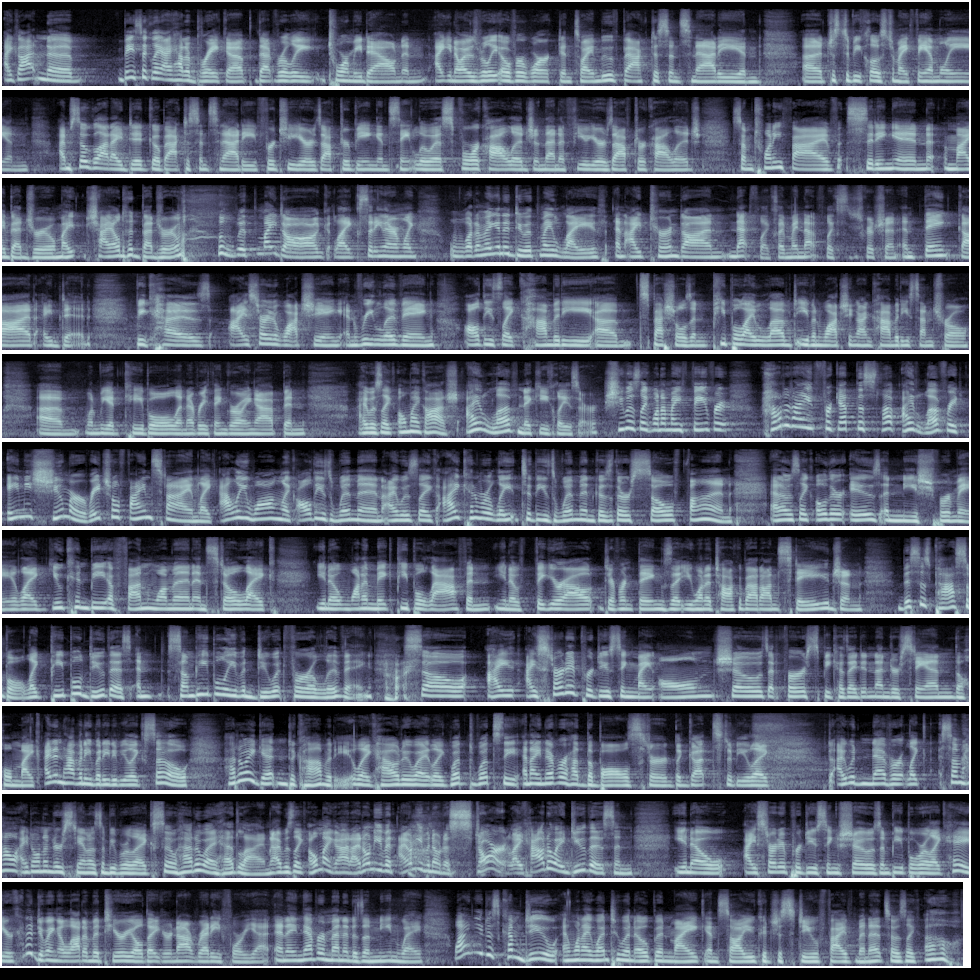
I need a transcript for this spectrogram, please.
I got in a basically I had a breakup that really tore me down and I you know I was really overworked and so I moved back to Cincinnati and uh, just to be close to my family and I'm so glad I did go back to Cincinnati for 2 years after being in St. Louis for college and then a few years after college. So I'm 25 sitting in my bedroom, my childhood bedroom with my dog like sitting there I'm like what am I going to do with my life and I turned on Netflix. I have my Netflix subscription and thank God I did because I started watching and reliving all these like comedy um, specials and people I loved even watching on Comedy Central um, when we had cable and everything growing up. And I was like, oh my gosh, I love Nikki Glazer. She was like one of my favorite. How did I forget this love? I love Amy Schumer, Rachel Feinstein, like Ali Wong, like all these women. I was like, I can relate to these women because they're so fun. And I was like, oh, there is a niche for me. Like, you can be a fun woman and still like, you know, want to make people laugh and, you know, figure out different things that you want to talk about on stage. And this is possible. Like, people do this, and some people even do it for a living. So I, I started producing my own shows at first because I didn't understand the whole mic. I didn't have anybody to be like, so how do I get into comedy? Like, how do I, like, what, what's the, and I never had the balls or the guts to be like, I would never like somehow I don't understand how some people are like, so how do I headline? I was like, oh my God, I don't even I don't even know to start. Like, how do I do this? And you know, I started producing shows and people were like, hey, you're kind of doing a lot of material that you're not ready for yet. And I never meant it as a mean way. Why don't you just come do? And when I went to an open mic and saw you could just do five minutes, I was like, oh,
